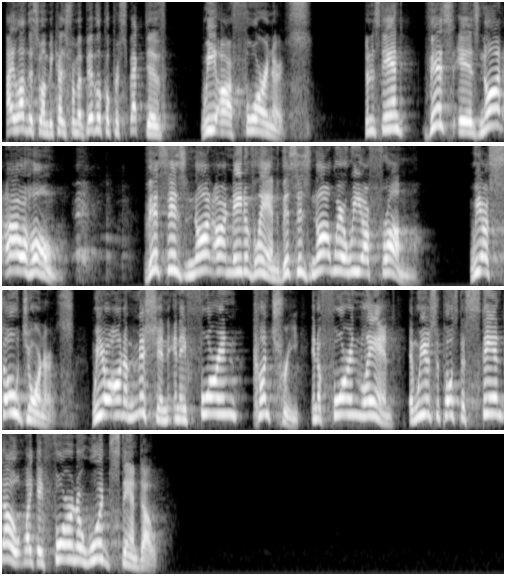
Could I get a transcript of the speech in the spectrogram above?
I love this one because, from a biblical perspective, we are foreigners. You understand? This is not our home. This is not our native land. This is not where we are from. We are sojourners. We are on a mission in a foreign country, in a foreign land, and we are supposed to stand out like a foreigner would stand out.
